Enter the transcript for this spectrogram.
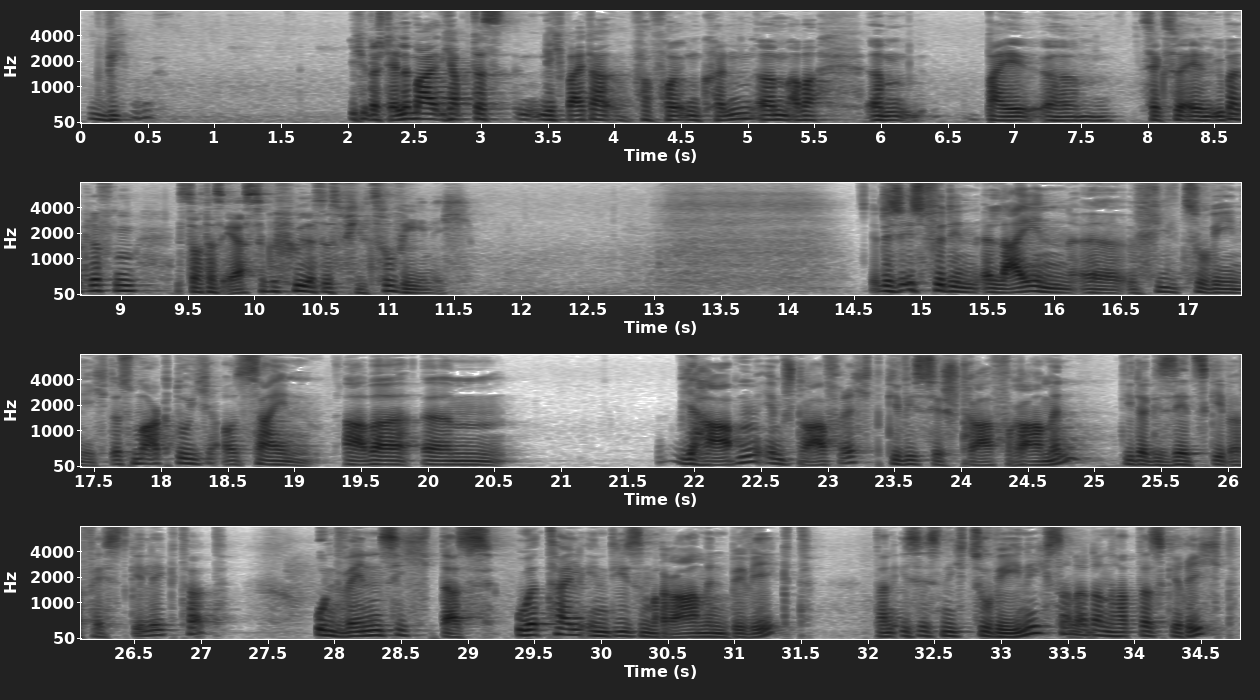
wie, ich unterstelle mal, ich habe das nicht weiter verfolgen können, ähm, aber ähm, bei ähm, sexuellen Übergriffen ist doch das erste Gefühl, das ist viel zu wenig. Das ist für den Laien äh, viel zu wenig. Das mag durchaus sein. Aber ähm, wir haben im Strafrecht gewisse Strafrahmen, die der Gesetzgeber festgelegt hat. Und wenn sich das Urteil in diesem Rahmen bewegt, dann ist es nicht zu wenig, sondern dann hat das Gericht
